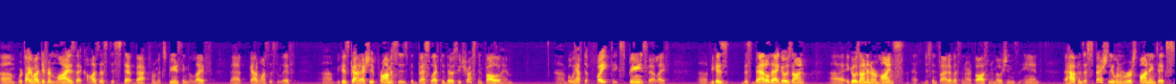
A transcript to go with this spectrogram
Um, we're talking about different lies that cause us to step back from experiencing the life that God wants us to live. Um, because God actually promises the best life to those who trust and follow Him. Um, but we have to fight to experience that life. Uh, because this battle that goes on, uh, it goes on in our minds, uh, just inside of us, in our thoughts and emotions. And it happens especially when we're responding to ex-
